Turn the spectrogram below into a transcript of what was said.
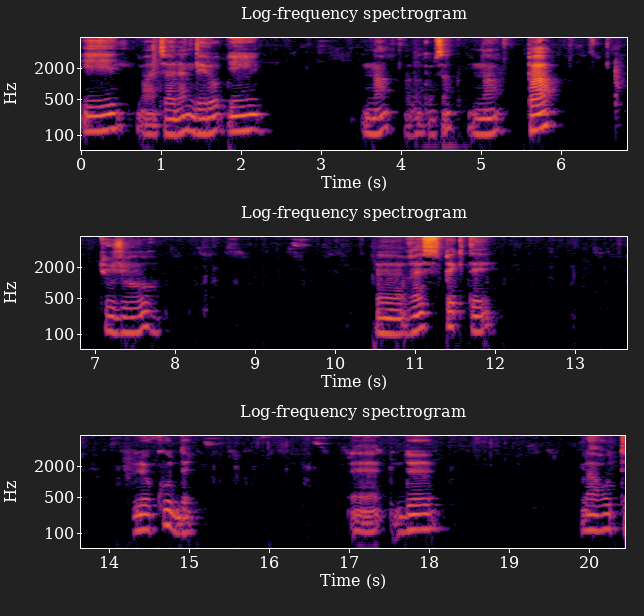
il, il n'a, comme ça, n'a pas toujours euh, respecté le coude euh, de la route.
